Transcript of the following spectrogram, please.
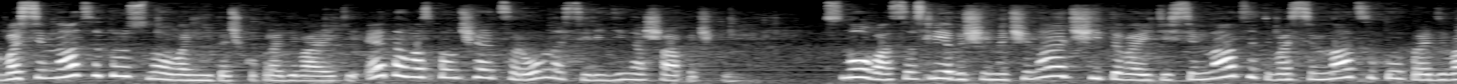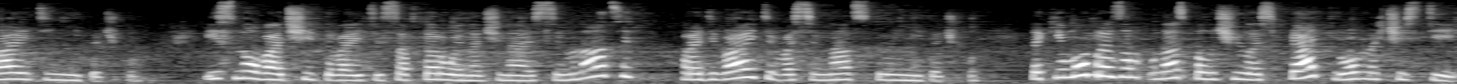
В 18 снова ниточку продеваете. Это у вас получается ровно середина шапочки. Снова со следующей начиная отсчитываете 17, 18 продеваете ниточку. И снова отсчитываете со второй, начиная с 17, продеваете 18 ниточку. Таким образом у нас получилось 5 ровных частей.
